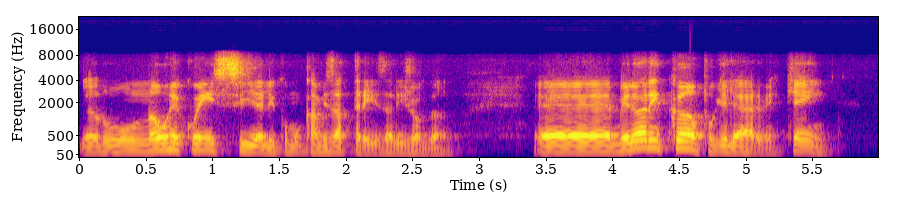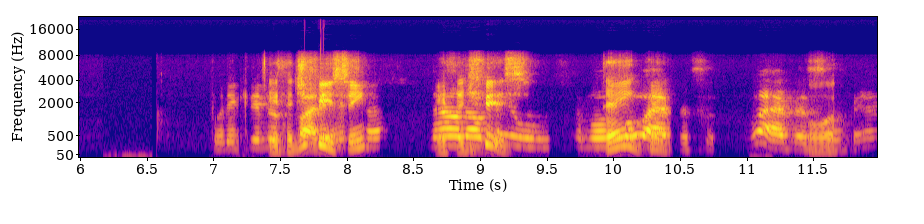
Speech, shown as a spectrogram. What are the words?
eu não reconheci ali como camisa 3 ali jogando. É, melhor em campo, Guilherme, quem? Por incrível Esse é difícil, hein? Não, Esse é não, difícil. Tem, um. eu vou, tem? o Everson. O Everson. É,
